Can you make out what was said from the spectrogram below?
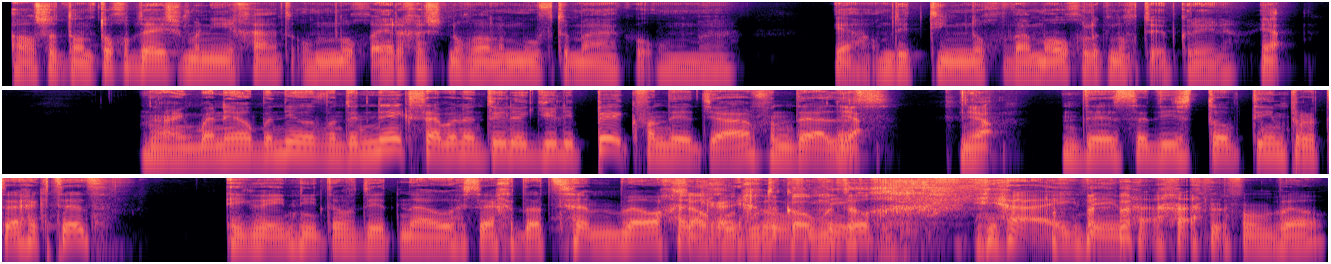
als het dan toch op deze manier gaat, om nog ergens nog wel een move te maken. Om, ja, om dit team nog waar mogelijk nog te upgraden. Ja, Nou, ik ben heel benieuwd, want de Knicks hebben natuurlijk jullie pick van dit jaar, van Dallas. Ja. Dus eh, die is top 10 protected. Ik weet niet of dit nou zegt dat ze hem wel gaan Zou goed krijgen moeten of komen, niet. toch? Ja, ik neem aan van wel.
